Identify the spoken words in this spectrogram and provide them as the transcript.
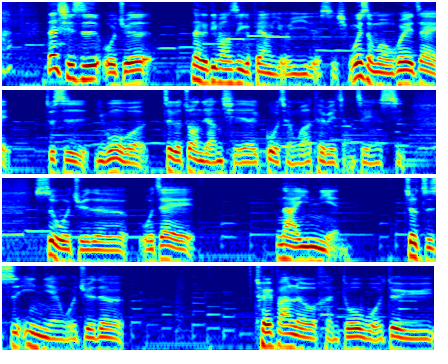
但其实我觉得那个地方是一个非常有意义的事情。为什么我会在就是你问我这个撞墙期的过程，我要特别讲这件事，是我觉得我在那一年就只是一年，我觉得推翻了很多我对于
